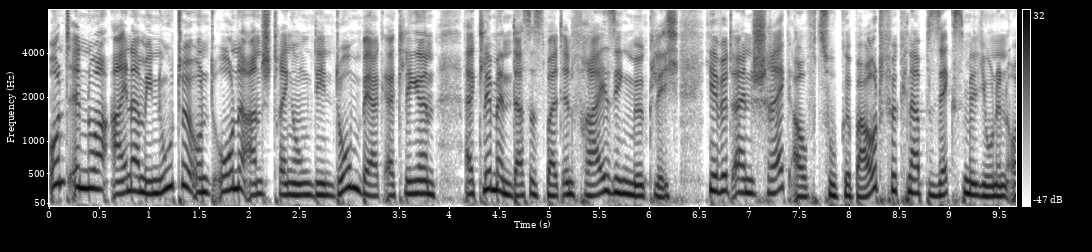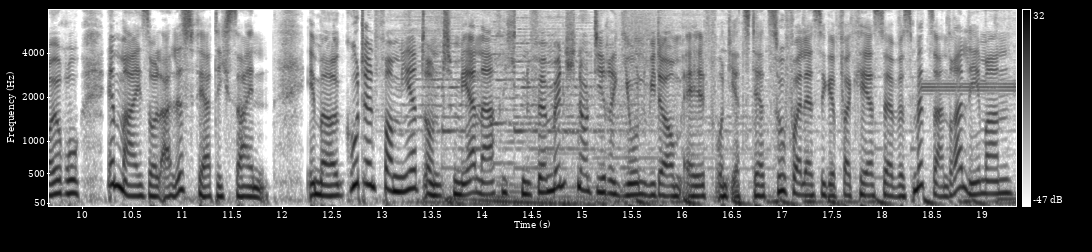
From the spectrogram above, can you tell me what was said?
und in nur einer Minute und ohne Anstrengung den Domberg erklingen, erklimmen. Das ist bald in Freising möglich. Hier wird ein Schrägaufzug gebaut für knapp 6 Millionen Euro. Im Mai soll alles fertig sein. Immer gut informiert und mehr Nachrichten für München und die Region wieder um 11 und jetzt der zuverlässige Verkehrsservice mit Sandra Lehmann.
